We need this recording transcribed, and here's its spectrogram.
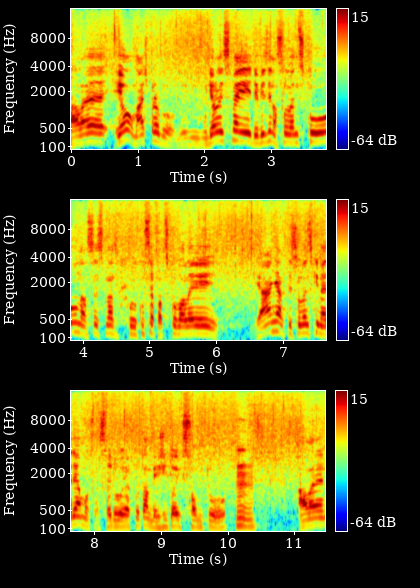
Ale jo, máš pravdu. Udělali jsme i divizi na Slovensku, na se jsme chvilku se fackovali. Já nějak ty slovenský média moc nesleduju, jak to tam běží, to jejich somtu. Hmm. Ale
